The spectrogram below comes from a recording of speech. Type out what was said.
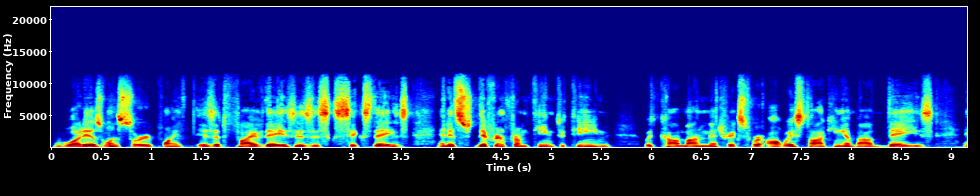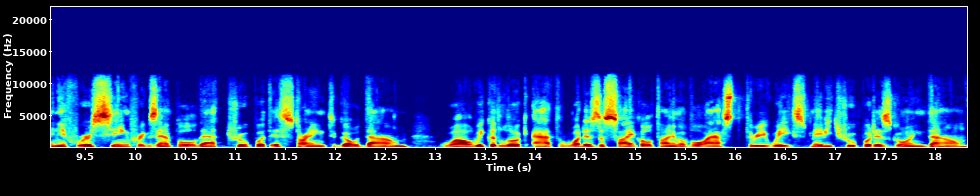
what is one story point? Is it five days? Is it six days? And it's different from team to team. With Kanban metrics, we're always talking about days. And if we're seeing, for example, that throughput is starting to go down, well, we could look at what is the cycle time of the last three weeks. Maybe throughput is going down,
